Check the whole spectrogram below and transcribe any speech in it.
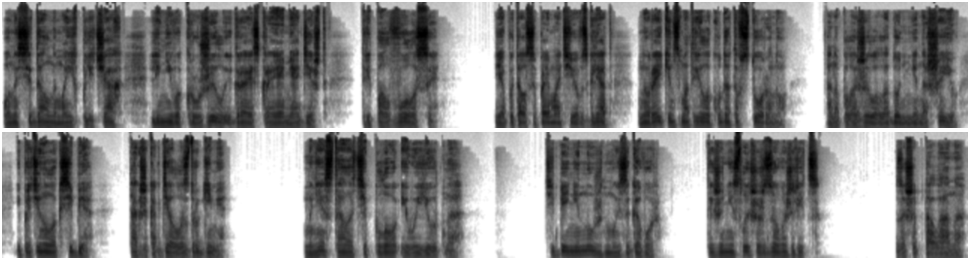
Он оседал на моих плечах, лениво кружил, играя с краями одежд, трепал волосы. Я пытался поймать ее взгляд, но Рейкин смотрела куда-то в сторону. Она положила ладонь мне на шею и притянула к себе, так же, как делала с другими. Мне стало тепло и уютно. «Тебе не нужен мой заговор. Ты же не слышишь зова жриц», — зашептала она.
